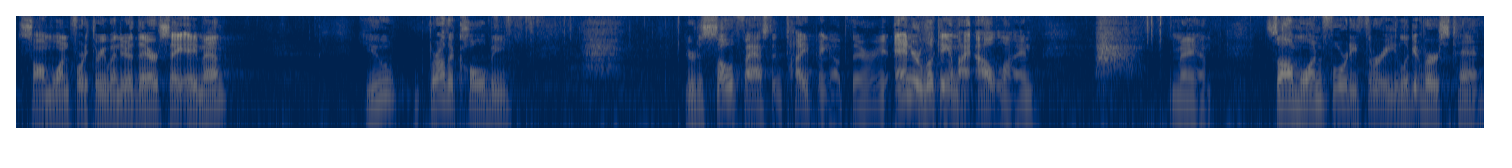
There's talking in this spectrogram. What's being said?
Psalm 143, when they're there, say amen. You, Brother Colby, you're just so fast at typing up there, and you're looking at my outline. Man. Psalm 143, look at verse 10.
